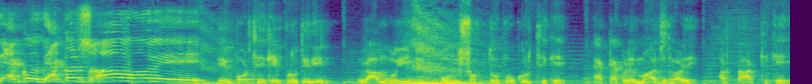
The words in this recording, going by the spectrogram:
দেখো দেখো, সব হবে। এরপর থেকে প্রতিদিন রামু ওই অভিশপ্ত পুকুর থেকে একটা করে মাছ ধরে আর তার থেকে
